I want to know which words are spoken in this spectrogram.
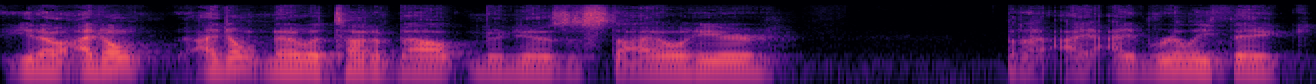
you know, I don't, I don't know a ton about Munoz's style here, but I, I really think,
